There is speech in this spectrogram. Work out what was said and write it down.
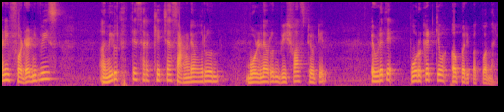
आणि फडणवीस अनिल थत्तेसारखेच्या सांगण्यावरून बोलण्यावरून विश्वास ठेवतील एवढे ते पोरकट किंवा अपरिपक्व नाही.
